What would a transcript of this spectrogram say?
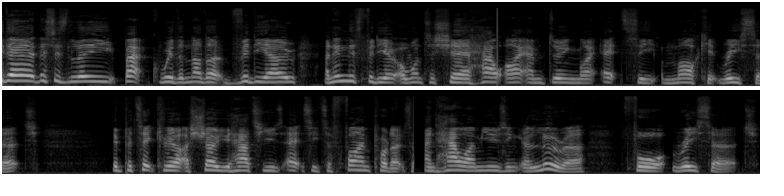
there, this is Lee back with another video and in this video I want to share how I am doing my Etsy market research. In particular I show you how to use Etsy to find products and how I'm using Alura for research.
